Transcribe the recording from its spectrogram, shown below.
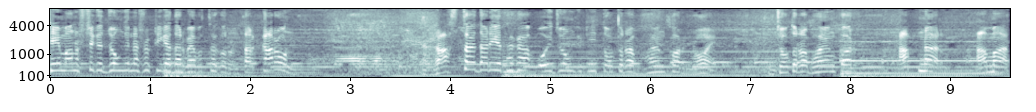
সেই মানুষটিকে জঙ্গিনাশক টিকা দেওয়ার ব্যবস্থা করুন। তার কারণ, রাস্তায় দাঁড়িয়ে থাকা ওই জঙ্গিটি ততটা ভয়ঙ্কর নয়। যতটা ভয়ঙ্কর আপনার, আমার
